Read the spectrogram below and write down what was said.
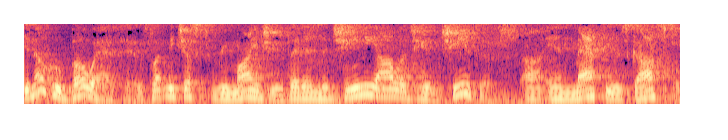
You know who Boaz is? Let me just remind you that in the genealogy of Jesus uh, in Matthew's Gospel,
